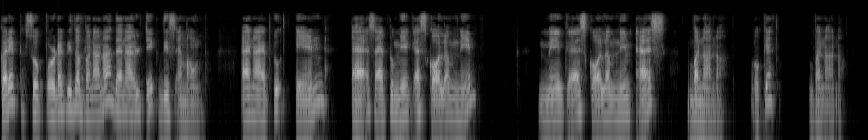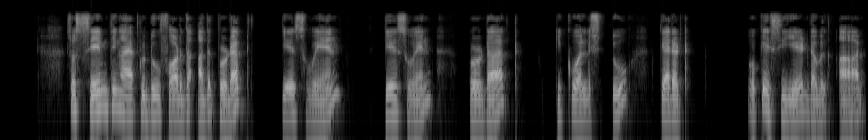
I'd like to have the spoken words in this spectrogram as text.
correct so product is the banana then I will take this amount and I have to and as I have to make as column name make as column name as banana okay okay? Banana so same thing i have to do for the other product case when case when product equals to carrot okay c a double r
